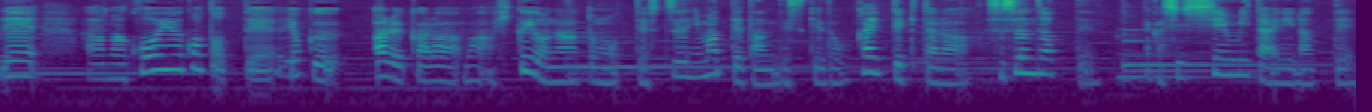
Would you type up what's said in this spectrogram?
であまあこういうことってよくあるからまあ引くよなと思って普通に待ってたんですけど帰ってきたら進んじゃってなんか失神みたいになって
